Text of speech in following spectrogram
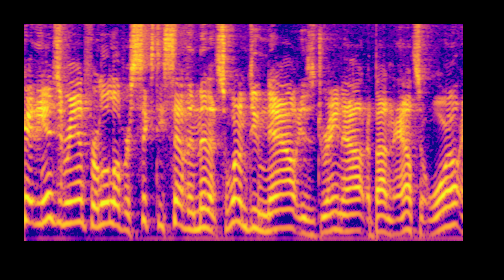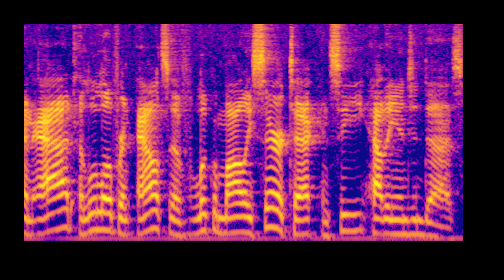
Okay, the engine ran for a little over 67 minutes. So what I'm doing now is drain out about an ounce of oil and add a little over an ounce of liquid moly Ceratec and see how the engine does.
